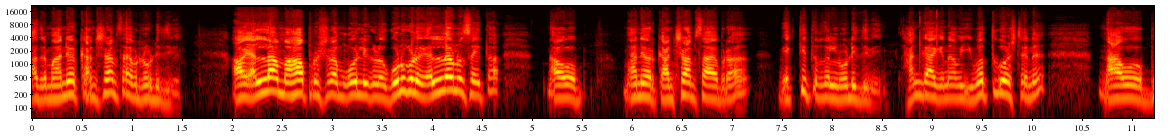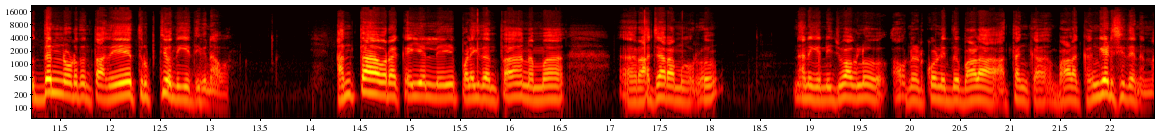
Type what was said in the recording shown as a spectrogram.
ಆದರೆ ಮಾನ್ಯವ್ರ ಕಾಂಶರಾಮ್ ಸಾಹೇಬ್ರು ನೋಡಿದ್ದೀವಿ ಆ ಎಲ್ಲ ಮಹಾಪುರುಷರ ಮೌಲ್ಯಗಳು, ಗುಣಗಳು ಎಲ್ಲವೂ ಸಹಿತ ನಾವು ಮಾನ್ಯವ್ರ ಕಾಂಶರಾಮ್ ಸಾಹೇಬ್ರ ವ್ಯಕ್ತಿತ್ವದಲ್ಲಿ ನೋಡಿದ್ದೀವಿ. ಹಾಗಾಗಿ ನಾವು ಇವತ್ತಿಗೂ ಅಷ್ಟೇ ನಾವು ಬುದ್ಧನ ನೋಡಿದಂಥ ಅದೇ ತೃಪ್ತಿಯೊಂದಿಗೆ ಇದ್ದೀವಿ ನಾವು. ಅಂಥ ಅವರ ಕೈಯಲ್ಲಿ ಪಳಗಿದಂಥ ನಮ್ಮ ರಾಜಾರಾಮ್ ಅವರು ನನಗೆ ನಿಜವಾಗ್ಲೂ ಅವ್ರು ನಡ್ಕೊಂಡಿದ್ದು ಭಾಳ ಆತಂಕ ಭಾಳ ಕಂಗೆಡಿಸಿದೆ ನನ್ನ.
